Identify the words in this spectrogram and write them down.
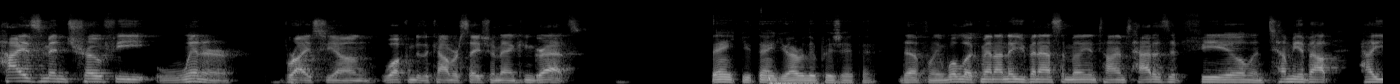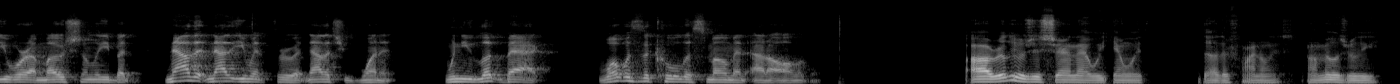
Heisman Trophy winner, Bryce Young. Welcome to the conversation, man. Congrats. Thank you, thank you. I really appreciate that. Definitely. Well, look, man, I know you've been asked a million times, how does it feel? And tell me about how you were emotionally. But now that now that you went through it, now that you won it, when you look back, what was the coolest moment out of all of it? Uh, really was just sharing that weekend with the other finalists. Um, it was really,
